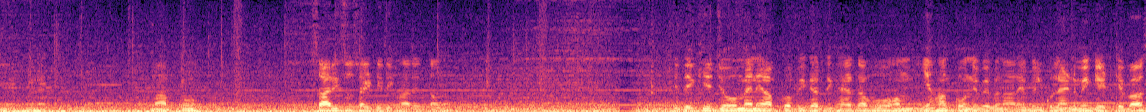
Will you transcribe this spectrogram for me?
एक मिनट मैं आपको सारी सोसाइटी दिखा देता हूँ। ये देखिए, जो मैंने आपको अभी घर दिखाया था, वो हम यहाँ कोने पे बना रहे हैं, बिल्कुल एंड में, गेट के पास।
